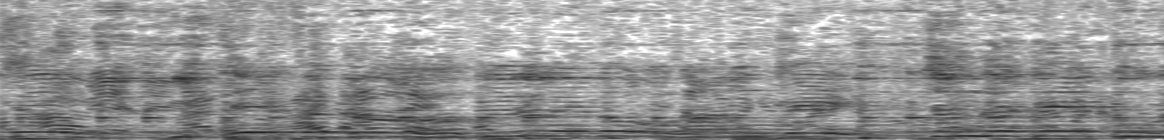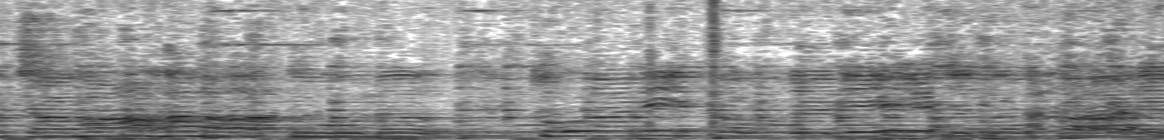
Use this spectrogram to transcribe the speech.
इथे फिरले दोघांचे चंद्र ते तुझ्या महालातून चोराने चौक चौकाने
